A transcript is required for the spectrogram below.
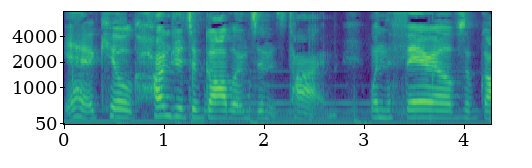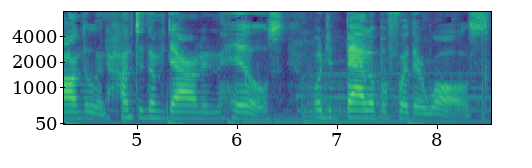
It had killed hundreds of goblins in its time, when the fair elves of Gondolin hunted them down in the hills or did battle before their walls.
